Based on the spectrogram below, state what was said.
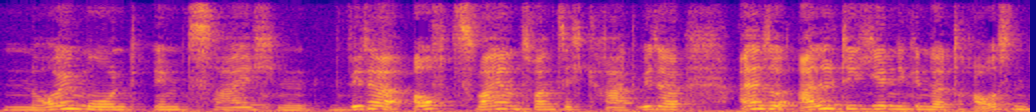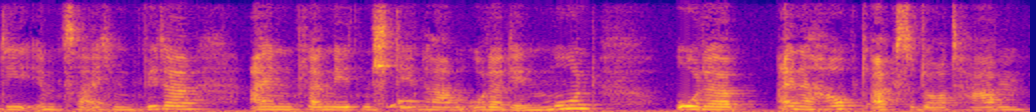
Neumond im Zeichen Widder auf 22 Grad Widder. Also all diejenigen da draußen, die im Zeichen Widder einen Planeten stehen haben oder den Mond oder eine Hauptachse dort haben,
